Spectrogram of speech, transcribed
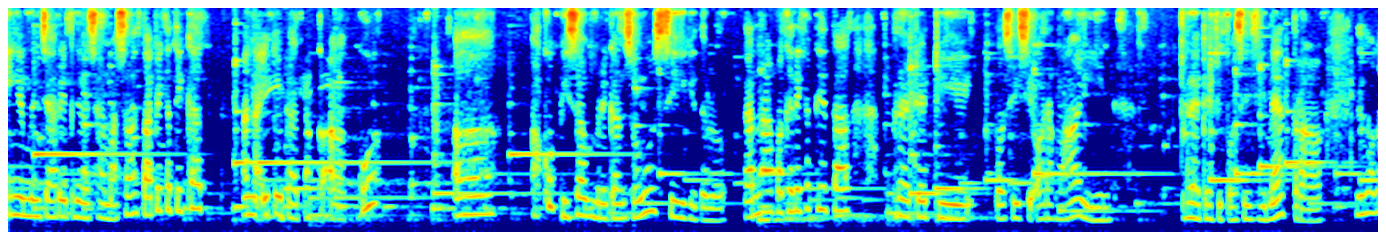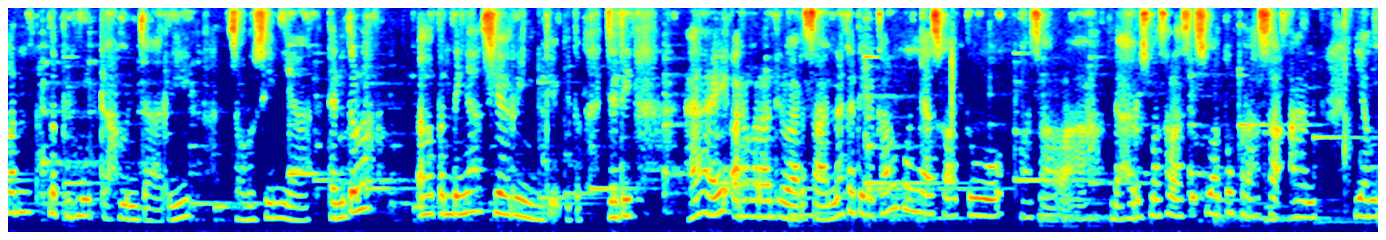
ingin mencari penyelesaian masalah tapi ketika anak itu datang ke aku uh, aku bisa memberikan solusi gitu loh. Karena apa? Ketika kita berada di posisi orang lain berada di posisi netral itu akan lebih mudah mencari solusinya. Dan itulah uh, pentingnya sharing kayak gitu. Jadi Hai orang-orang di luar sana ketika kamu punya suatu masalah nggak harus masalah sesuatu perasaan yang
